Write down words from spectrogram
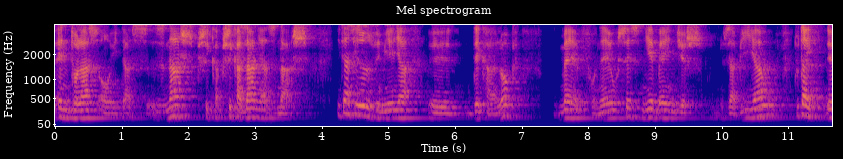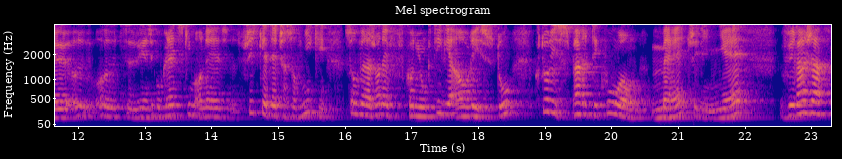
entolas oidas, znasz przyka przykazania, znasz. I teraz Jezus wymienia y, dekalog, me foneuses, nie będziesz zabijał. Tutaj y, w języku greckim one, wszystkie te czasowniki są wyrażone w koniunktywie auristu, który z partykułą me, czyli nie, wyraża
